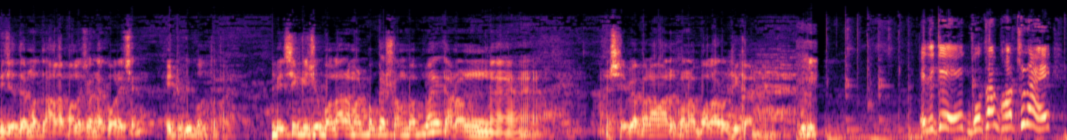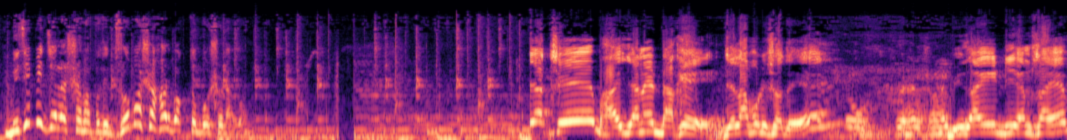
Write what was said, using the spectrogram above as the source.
নিজেদের মধ্যে আলাপ আলোচনা করেছেন, এটুকুই বলতে পারে। বেশি কিছু বলার আমার পক্ষে সম্ভব নয়, কারণ সেই ব্যাপারে আমার কোনো বলার অধিকার নেই। এদিকে গোটা ঘটনায় বিজেপির জেলা সভাপতি ধ্রুব সাহার বক্তব্য শোনাবো। যাচ্ছে ভাইজানের ডাকে জেলা পরিষদে বিদায়ী ডিএম সাহেব,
